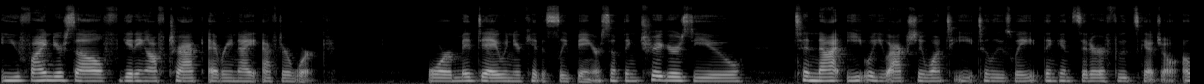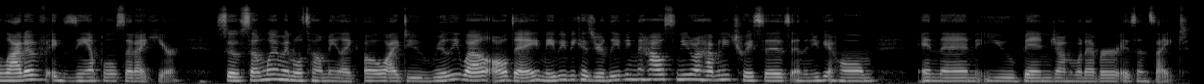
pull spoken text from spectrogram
you find yourself getting off track every night after work, or midday when your kid is sleeping, or something triggers you to not eat what you actually want to eat to lose weight, then consider a food schedule. A lot of examples that I hear. So, some women will tell me, like, oh, I do really well all day, maybe because you're leaving the house and you don't have any choices, and then you get home and then you binge on whatever is in sight.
